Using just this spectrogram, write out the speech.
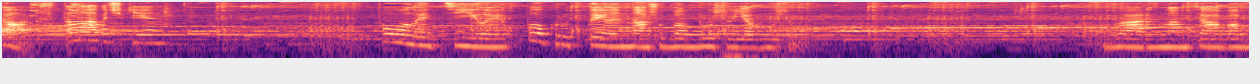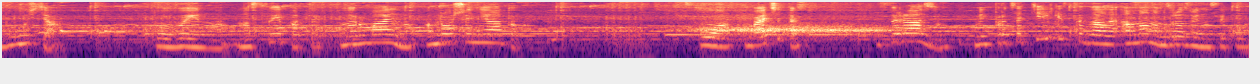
Так, ставочки. Полетіли, покрутили нашу бабусю Ягусю. Зараз нам ця бабуся повинна насипати нормально грошеняток. О, бачите? Зразу. Ми про це тільки сказали, а вона нам зразу і насипала.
